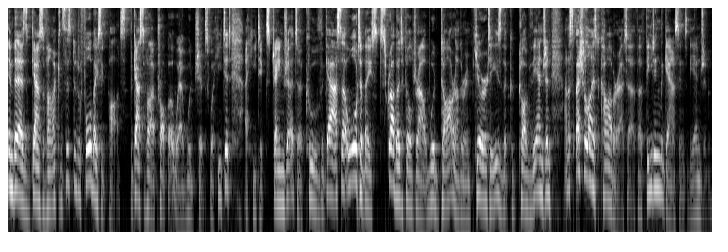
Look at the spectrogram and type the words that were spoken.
Imbert's gasifier consisted of four basic parts the gasifier proper, where wood chips were heated, a heat exchanger to cool the gas, a water based scrubber to filter filter out wood tar and other impurities that could clog the engine, and a specialized carburetor for feeding the gas into the engine.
